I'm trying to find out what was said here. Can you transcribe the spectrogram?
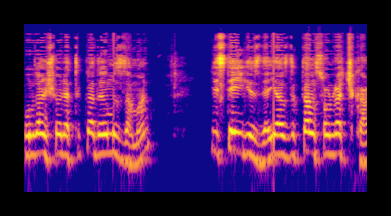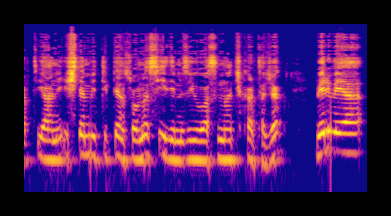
Buradan şöyle tıkladığımız zaman listeyi gizle yazdıktan sonra çıkart. Yani işlem bittikten sonra CD'mizi yuvasından çıkartacak. Veri veya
